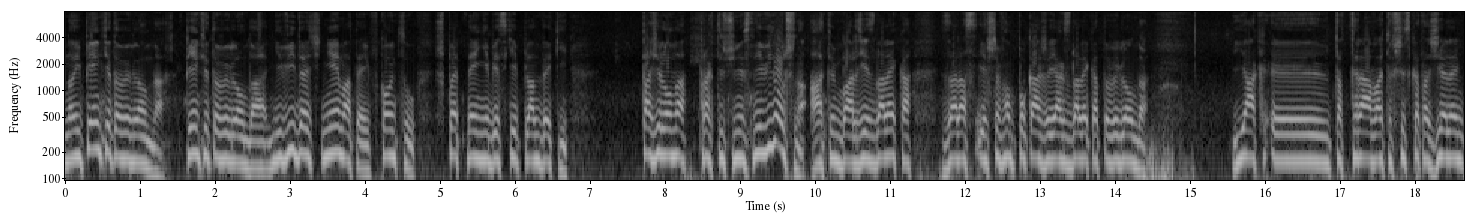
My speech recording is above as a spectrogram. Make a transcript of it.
No i pięknie to wygląda. Pięknie to wygląda. Nie widać, nie ma tej w końcu szpetnej niebieskiej plandeki. Ta zielona praktycznie jest niewidoczna, a tym bardziej z daleka. Zaraz jeszcze Wam pokażę, jak z daleka to wygląda. Jak yy, ta trawa, to wszystko, ta zieleń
